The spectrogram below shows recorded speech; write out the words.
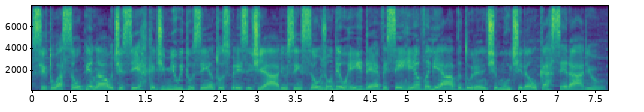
situação penal de cerca de 1.200 presidiários em São João del Rei deve ser reavaliada durante mutirão carcerário.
